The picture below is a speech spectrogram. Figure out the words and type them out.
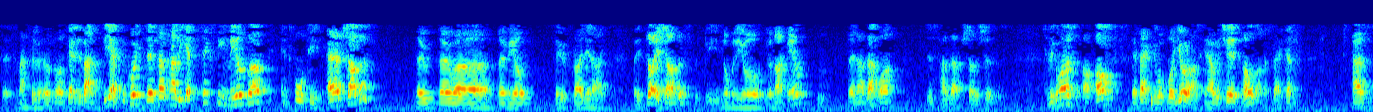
So it's a matter of, of getting the balance. But yes, according to this, that's how we get 16 meals worth into 14. Erev Shabbos, no, no, uh, no meal, say Friday night. Zoy Shabbos would be normally your, your night meal, Hmm. don't have that one, just have that Shabbos Shabbos. So the Gemara a- asks effectively what, what you're asking now, which is, hold on a second, as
